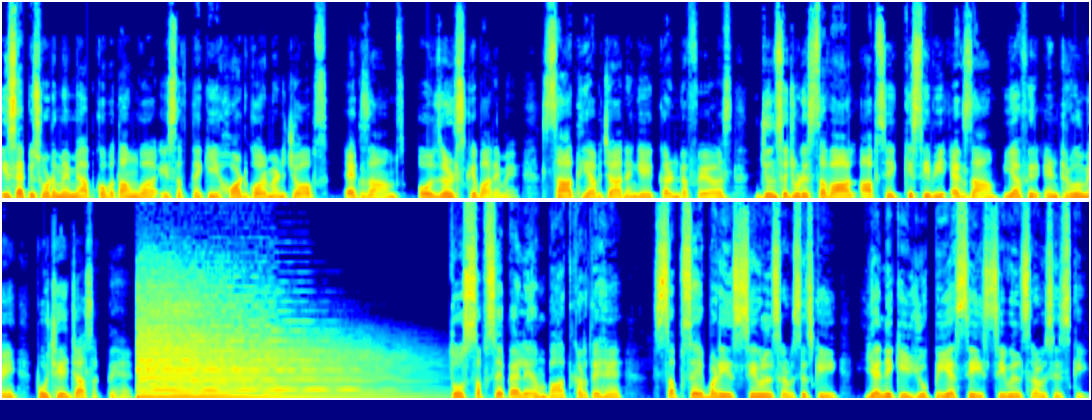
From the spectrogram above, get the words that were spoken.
इस एपिसोड में मैं आपको बताऊँगा इस हफ़्ते की हॉट गवर्नमेंट जॉब्स, एग्ज़ाम्स और रिजल्ट्स के बारे में। साथ ही आप जानेंगे करंट अफेयर्स, जिनसे जुड़े सवाल आपसे किसी भी एग्ज़ाम या फिर इंटरव्यू में पूछे जा सकते हैं। तो सबसे पहले हम बात करते हैं सबसे बड़ी सिविल सर्विसेज़ की, यानी कि यूपीएससी सिविल सर्विसेज़ की।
